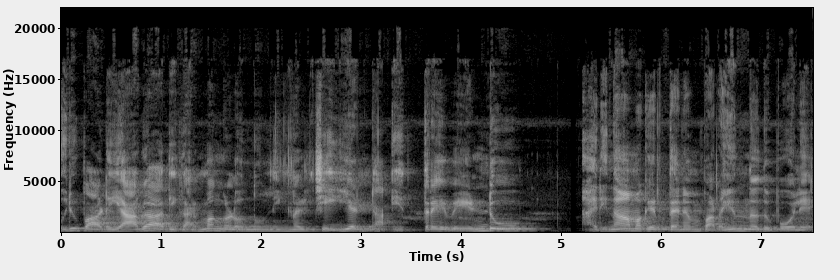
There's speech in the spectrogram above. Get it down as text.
ഒരുപാട് യാഗാദി കർമ്മങ്ങളൊന്നും നിങ്ങൾ ചെയ്യണ്ട. എത്ര വേണ്ടൂ? ഹരിനാമകീർത്തനം പറയുന്നത് പോലെ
